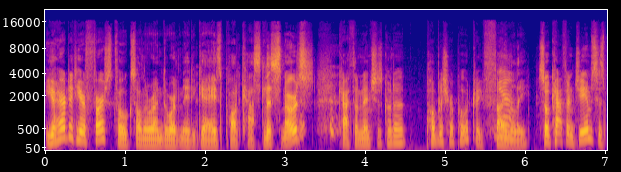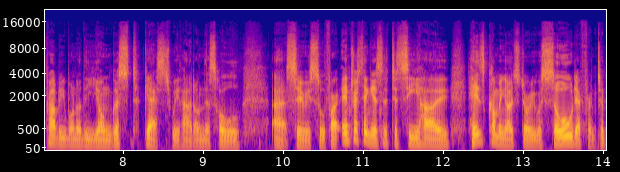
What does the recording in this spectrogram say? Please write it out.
You heard it here first, folks, on the Round the World in 80 Gays podcast listeners. Catherine Lynch is going to publish her poetry, finally. So, Catherine James is probably one of the youngest guests we've had on this whole uh, series so far. Interesting, isn't it, to see how his coming out story was so different to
